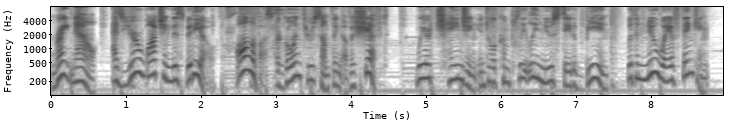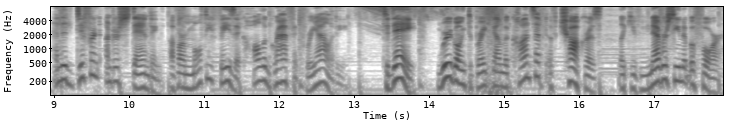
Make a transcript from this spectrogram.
Right now, as you're watching this video, all of us are going through something of a shift. We are changing into a completely new state of being with a new way of thinking and a different understanding of our multiphasic holographic reality. Today, we're going to break down the concept of chakras like you've never seen it before.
